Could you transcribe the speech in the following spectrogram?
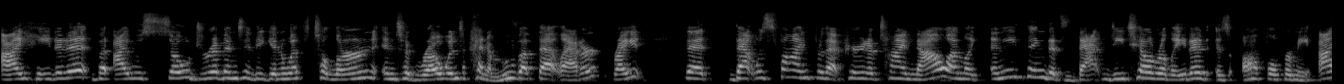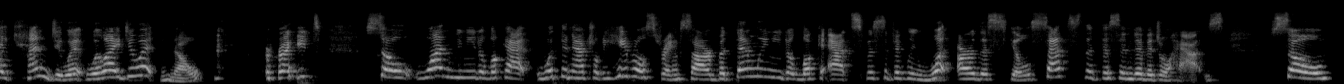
I hated it, but I was so driven to begin with to learn and to grow and to kind of move up that ladder, right? That that was fine for that period of time. Now I'm like anything that's that detail related is awful for me. I can do it. Will I do it? No. right? So, one, we need to look at what the natural behavioral strengths are, but then we need to look at specifically what are the skill sets that this individual has. So,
